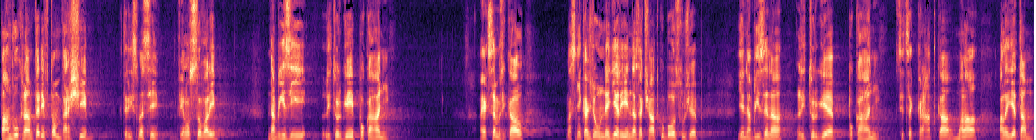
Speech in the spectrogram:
Pán Bůh nám tedy v tom verši, který jsme si vylosovali, nabízí liturgii pokání. A jak jsem říkal, vlastně každou neděli na začátku bohoslužeb je nabízena liturgie pokání. Sice krátká, malá, ale je tam.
